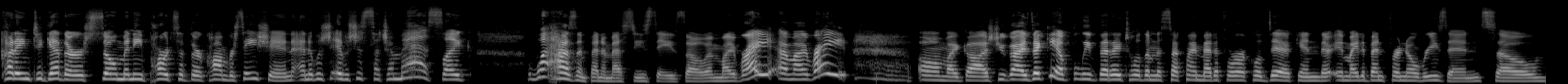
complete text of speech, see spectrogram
cutting together so many parts of their conversation and it was it was just such a mess. Like what hasn't been a mess these days, though? Am I right? Am I right? Oh my gosh, you guys, I can't believe that I told them to suck my metaphorical dick and there, it might have been for no reason. So,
